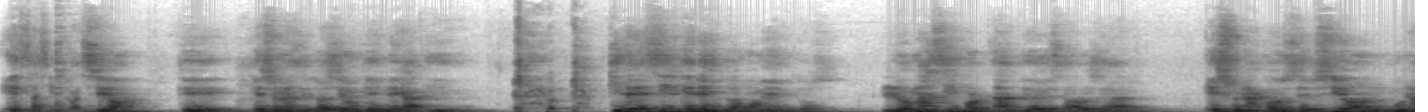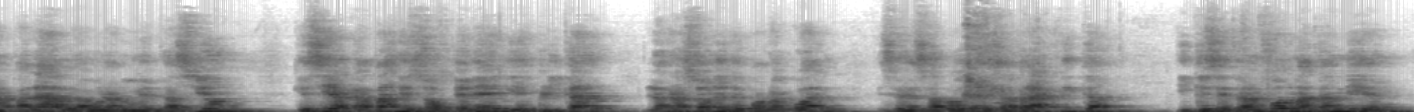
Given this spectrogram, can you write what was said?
esa situación que, es una situación que es negativa. Quiere decir que en estos momentos lo más importante a desarrollar es una concepción, una palabra, una argumentación que sea capaz de sostener y explicar las razones de por las cuales se desarrolla esa práctica y que se transforma también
